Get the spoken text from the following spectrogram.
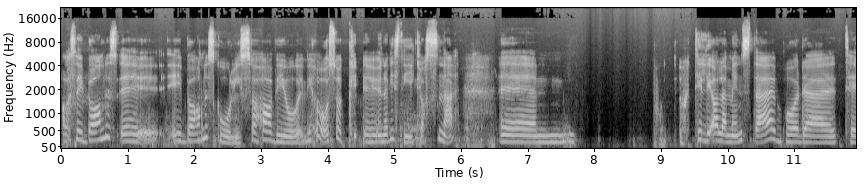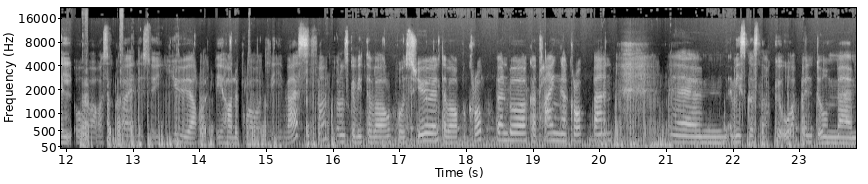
altså i, barnes, eh, I barneskolen så har vi jo Vi har også eh, undervisning i klassene. Eh, til de aller minste, både til å Altså hva er det som gjør at vi har det bra og trives. Sant? Hvordan skal vi ta vare på oss sjøl, ta vare på kroppen vår, hva trenger kroppen? Um, vi skal snakke åpent om um,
